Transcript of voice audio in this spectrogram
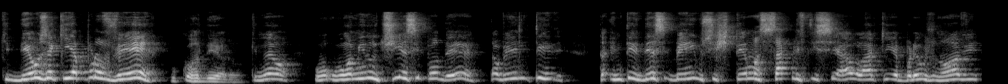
que Deus é que ia prover o cordeiro, que não, é, o, o homem não tinha esse poder. Talvez ele entendesse bem o sistema sacrificial lá que Hebreus 9,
